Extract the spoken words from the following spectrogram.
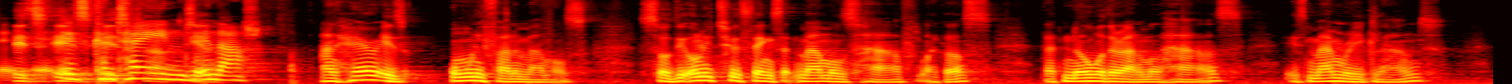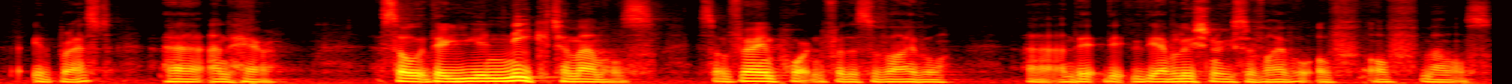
It's, it's, is contained it's, yeah. in that. And hair is only found in mammals. So the only two things that mammals have, like us, that no other animal has, is mammary gland, the breast, uh, and hair. So they're unique to mammals. So very important for the survival uh, and the, the, the evolutionary survival of, of mammals.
